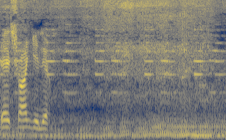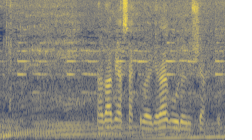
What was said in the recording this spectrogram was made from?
Evet şu an geliyor. Adam yasaklı bölgeler uğur dönüş yaptı.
